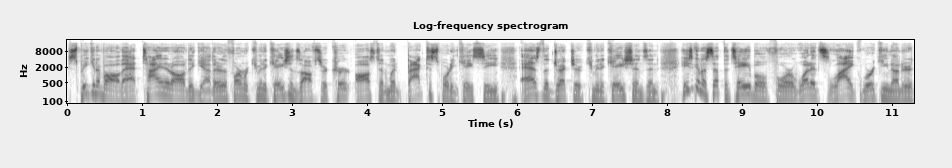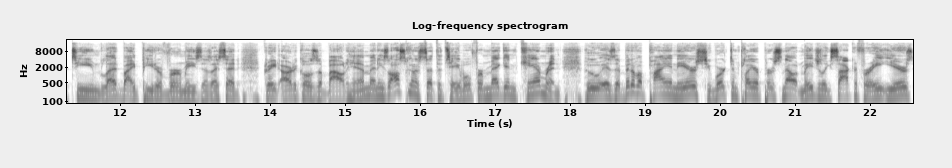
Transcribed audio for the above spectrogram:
speaking of all that, tying it all together, the former communications officer, Kurt Austin, went back to Sporting KC as the director of communications. And he's going to set the table for what it's like working under a team led by Peter Vermes. As I said, great articles about him. And he's also also going to set the table for Megan Cameron, who is a bit of a pioneer. She worked in player personnel at Major League Soccer for eight years,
